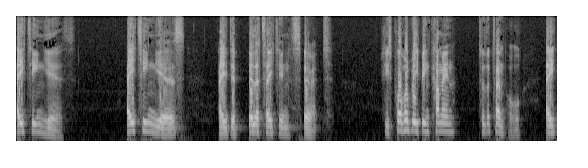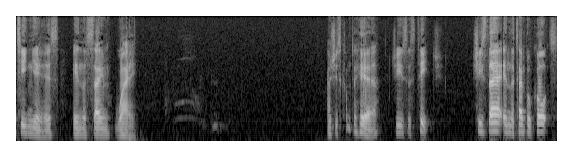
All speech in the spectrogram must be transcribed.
18 years. 18 years, a debilitating spirit. She's probably been coming to the temple 18 years in the same way. And she's come to hear Jesus teach. She's there in the temple courts,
